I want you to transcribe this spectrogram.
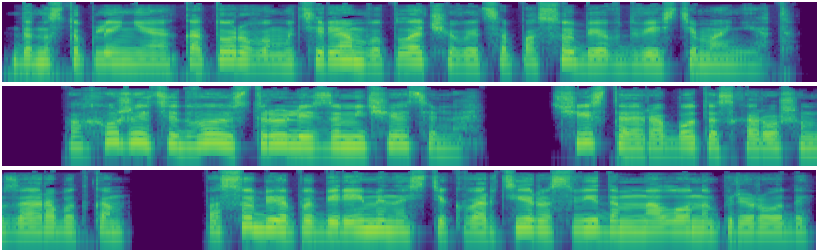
до наступления которого матерям выплачивается пособие в 200 монет. Похоже, эти двое устроились замечательно. Чистая работа с хорошим заработком, Пособие по беременности, квартира с видом на лоно природы.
